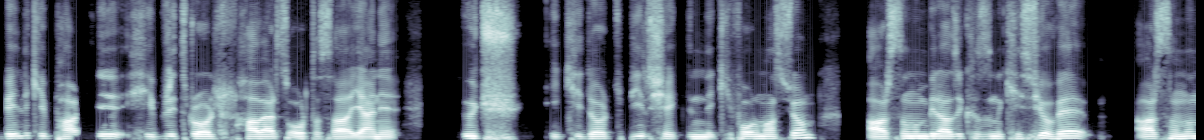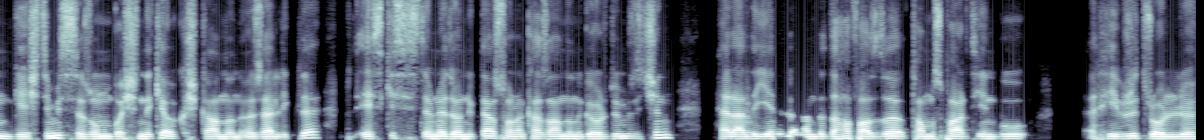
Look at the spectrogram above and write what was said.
Belli ki parti hibrit rol Havertz orta saha yani 3-2-4-1 şeklindeki formasyon Arsenal'ın birazcık hızını kesiyor ve Arsenal'ın geçtiğimiz sezonun başındaki akışkanlığını özellikle eski sistemine döndükten sonra kazandığını gördüğümüz için herhalde yeni dönemde daha fazla Thomas Partey'in bu e, hibrit rollü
